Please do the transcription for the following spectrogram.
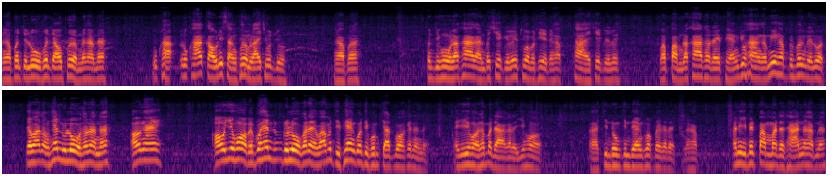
นะครับเพิ่นจะรู้เพิ่นจะเอาเพิ่มนะครับนะ ลูกค้าลูกค้าเก่านี่สั่งเพิ่มหลายชุดอยู่นะครับนะ เป็นจิหูราคากันไปเช็คเลยทั่วประเทศนะครับถ่ายเช็คได้เลย ว่าปั๊มราคาเท่าใดแพงอยู่ห่างกับมีครับไปเบิ่งได้รวดแต่ว่าต้องแฮนดูโลเท่านั้นนะเอาไง เอายี่ห้อไปบ่แฮนดูโลก็ได้ว่ามันสิแพงกว่าที่ผมจัดบ่แค่นั้นแหละไอ้ยี่ห้อธรรมดาก็ได้ยี่ห้ออ่าจินดงจินแดงทั่วไปก็ได้นะครับ อันนี้เป็นปั๊มมาตรฐานนะครับนะ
